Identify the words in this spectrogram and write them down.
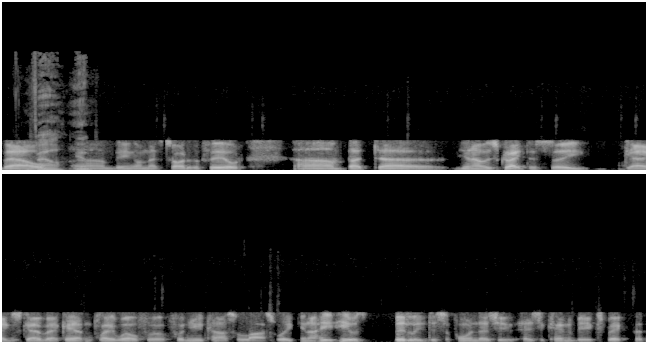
Val, Val yeah. um, being on that side of the field. Um, but uh, you know, it was great to see Gags go back out and play well for, for Newcastle last week. You know, he, he was bitterly disappointed as you as you can be expect, but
